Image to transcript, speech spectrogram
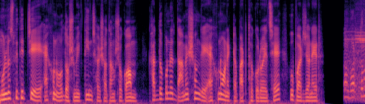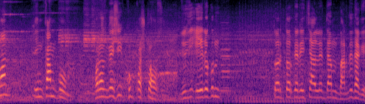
মূল্যস্ফীতির চেয়ে এখনও দশমিক তিন ছয় শতাংশ কম। খাদ্যপণ্যের দামের সঙ্গে এখনও অনেকটা পার্থক্য রয়েছে উপার্জনের। বর্তমান ইনকাম কম খরচ বেশি খুব কষ্ট হচ্ছে। যদি এইরকম তর তরকারি চাউলের দাম বাড়তে থাকে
